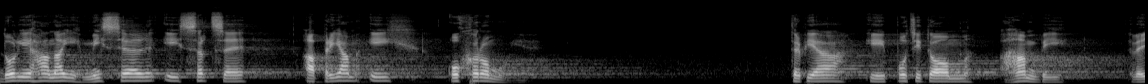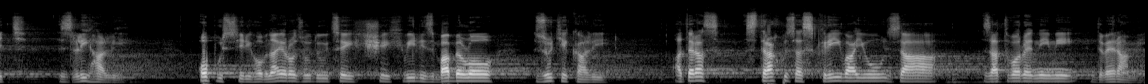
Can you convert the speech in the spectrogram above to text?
dolieha na ich myseľ i srdce a priam ich ochromuje. Trpia i pocitom hamby, veď zlyhali. Opustili ho v najrozhodujúcejšej chvíli z Babelo, zutekali. A teraz strachu sa skrývajú za zatvorenými dverami.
